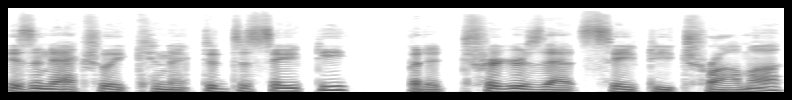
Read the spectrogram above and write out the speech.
isn't actually connected to safety, but it triggers that safety trauma,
